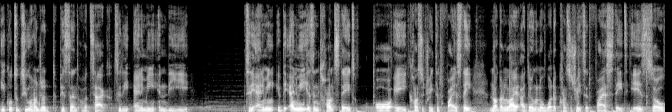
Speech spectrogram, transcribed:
equal to 200% of attack to the enemy in the to the enemy. If the enemy is in taunt state or a concentrated fire state, not gonna lie, I don't know what a concentrated fire state is. So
